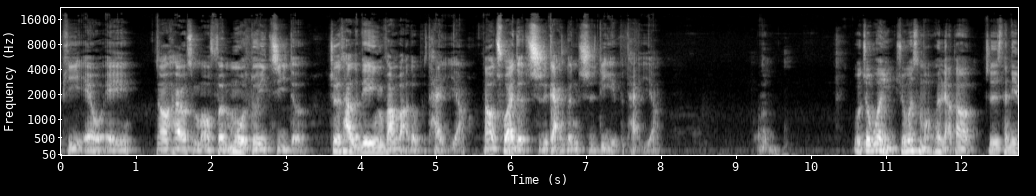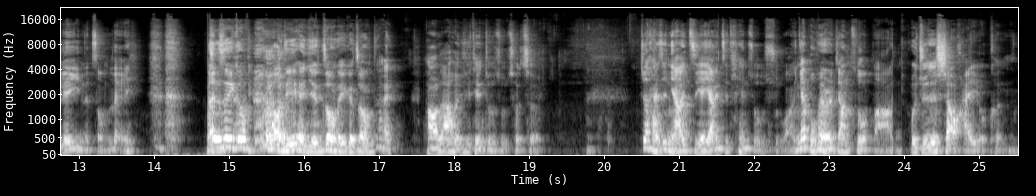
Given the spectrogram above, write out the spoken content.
PLA，然后还有什么粉末堆积的，就是它的列印方法都不太一样，然后出来的质感跟质地也不太一样。我就问一句，为什么会聊到就是三 D 列印的种类？这是一个跑题很严重的一个状态。好，拉回去天竺鼠车车。就还是你要直接养一只天竺鼠啊？应该不会有人这样做吧？我觉得小孩有可能，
